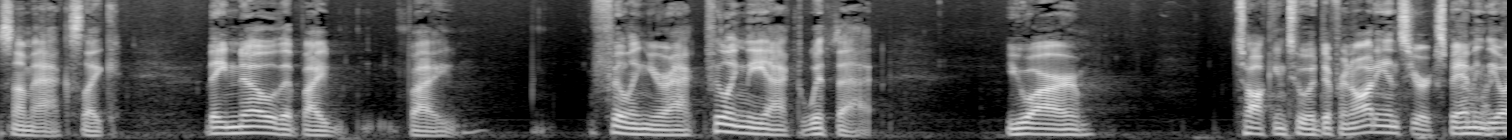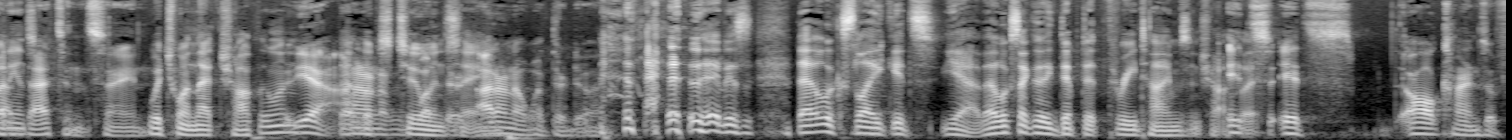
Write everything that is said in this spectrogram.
some acts like they know that by by filling your act filling the act with that you are talking to a different audience you're expanding Oh the God, audience That's insane. which one that chocolate one Yeah, that I don't looks know too insane I don't know what they're doing. it is that looks like it's yeah that looks like they dipped it three times in chocolate it's it's all kinds of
